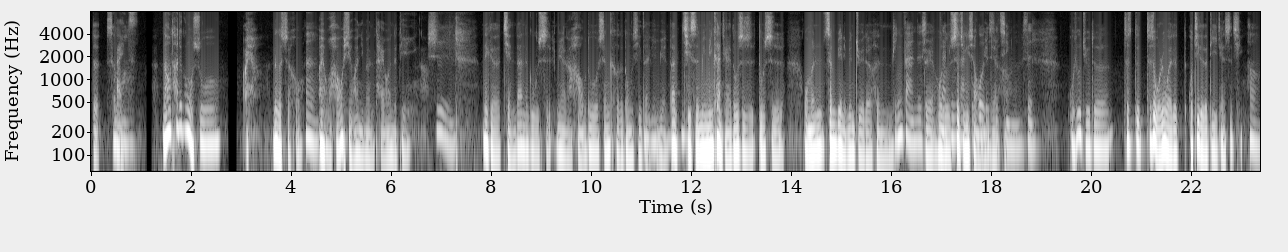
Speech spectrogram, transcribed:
的袋子？”然后他就跟我说：“哎呀。”那个时候，嗯，哎，我好喜欢你们台湾的电影啊！是那个简单的故事里面好多深刻的东西在里面，但其实明明看起来都是都是我们身边里面觉得很平凡的事，对，或者事情小民这样是，我就觉得这是这这是我认为的，我记得的第一件事情。嗯，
